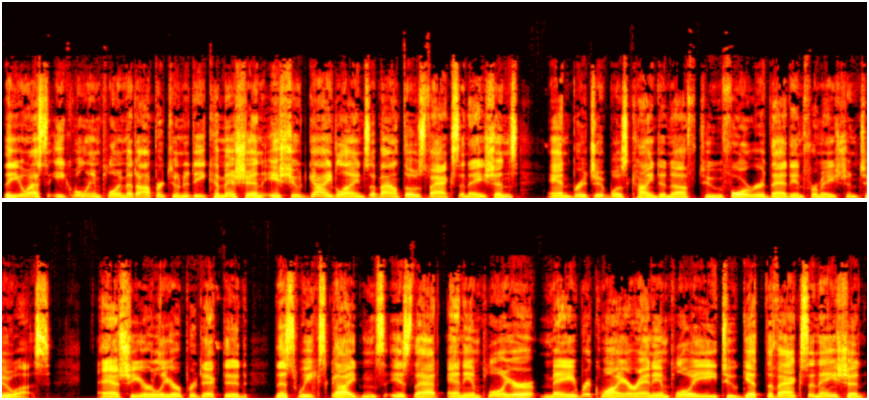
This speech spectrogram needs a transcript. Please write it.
the U.S. Equal Employment Opportunity Commission issued guidelines about those vaccinations, and Bridget was kind enough to forward that information to us. As she earlier predicted, this week's guidance is that an employer may require an employee to get the vaccination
